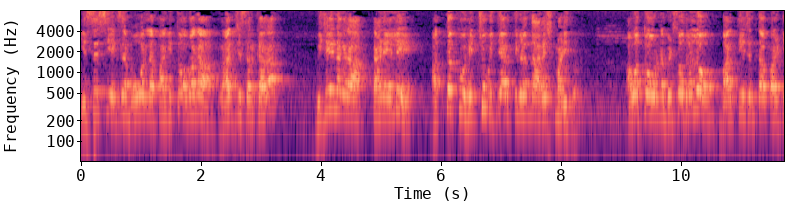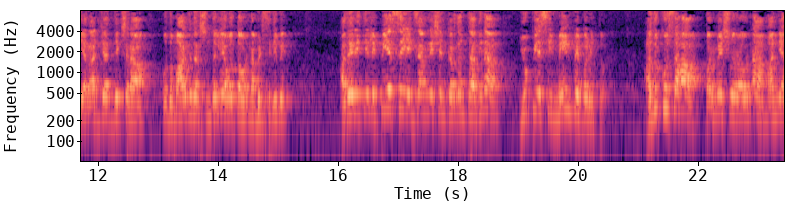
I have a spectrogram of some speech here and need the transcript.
S S C exam overlap ಆಗಿತ್ತು. ಅವಾಗ ರಾಜ್ಯ ಸರ್ಕಾರ ವಿಜಯನಗರ ಠಾಣೆಯಲ್ಲಿ ಹತ್ತಕ್ಕೂ ಹೆಚ್ಚು ವಿದ್ಯಾರ್ಥಿಗಳನ್ನ ಅರೆಸ್ಟ್ ಮಾಡಿದ್ರು. ಅವತ್ತು ಅವ್ರನ್ನ ಬಿಡಿಸೋದ್ರಲ್ಲೂ ಭಾರತೀಯ ಜನತಾ ಪಾರ್ಟಿಯ ರಾಜ್ಯಾಧ್ಯಕ್ಷರ ಒಂದು ಮಾರ್ಗದರ್ಶನದಲ್ಲಿ ಅವತ್ತು ಅವ್ರನ್ನ ಬಿಡಿಸಿದೀವಿ. ಅದೇ ರೀತಿಯಲ್ಲಿ ಪಿ ಎಸ್ ಐ ಎಕ್ಸಾಮಿನೇಷನ್ ಕರೆದಂತಹ ದಿನ U P S C main paper ಇತ್ತು. ಅದಕ್ಕೂ ಸಹ ಪರಮೇಶ್ವರ್ ಅವ್ರನ್ನ, ಮಾನ್ಯ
